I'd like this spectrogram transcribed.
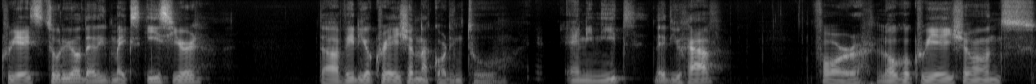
create studio that it makes easier the video creation according to any need that you have for logo creations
